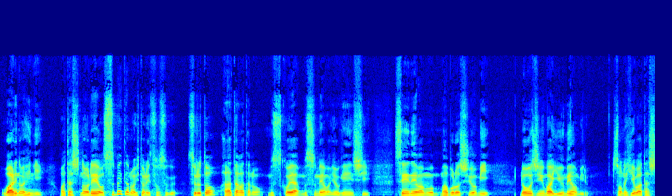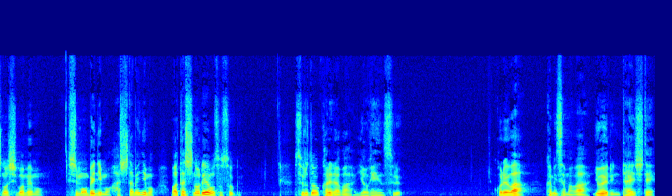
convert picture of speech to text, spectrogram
終わりの日に私の霊をすべての人に注ぐ。するとあなた方の息子や娘は予言し青年は幻を見老人は夢を見る。その日私のしもべもしもべにもはしためにも私の霊を注ぐ。すると彼らは予言する。これは神様がヨエルに対して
